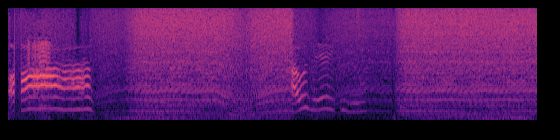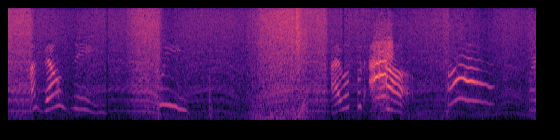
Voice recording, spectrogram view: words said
Ah! I was hitting you. Bouncing. Please. I will. Ow! Ah! I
